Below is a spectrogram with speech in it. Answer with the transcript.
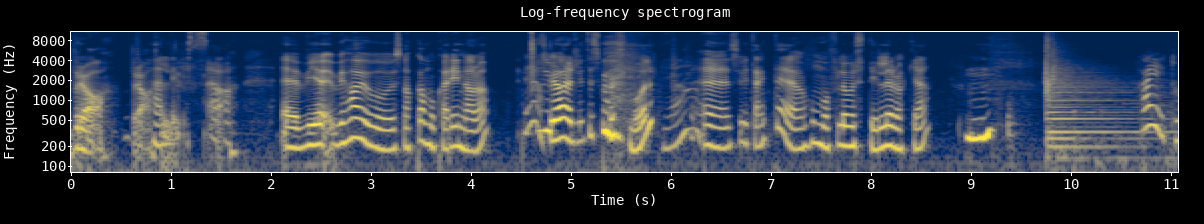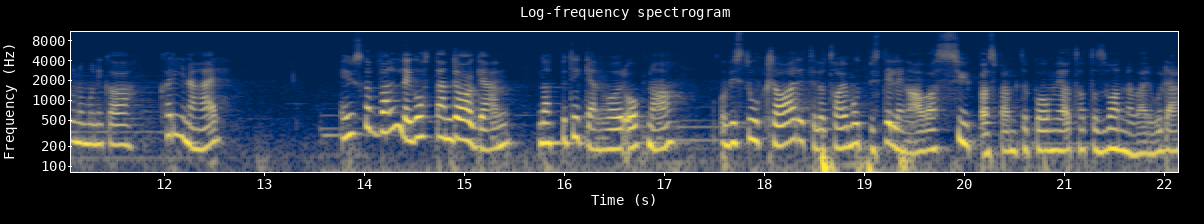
Bra. bra. Heldigvis. Ja. Eh, vi, vi har jo snakka med Karina, da. Så vi har et lite spørsmål. ja. Eh, så vi tenkte hun må få lov å stille dere. Hei, Tone Monica. Karina her. Jeg husker veldig godt den dagen nettbutikken vår åpna, og vi sto klare til å ta imot bestillinger og var superspente på om vi hadde tatt oss vann over hodet.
